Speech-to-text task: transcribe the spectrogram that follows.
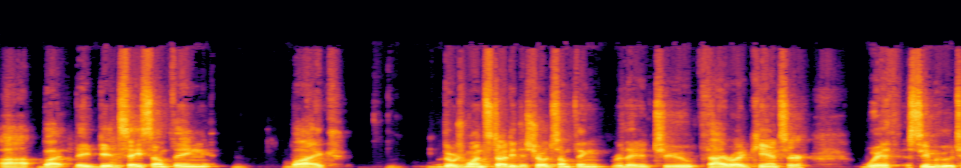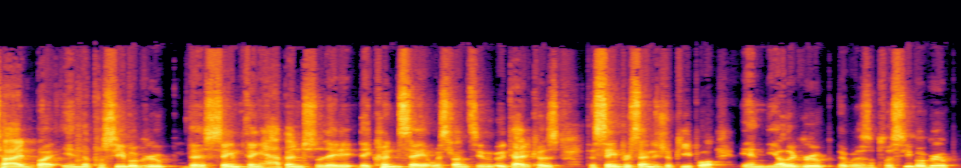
uh, but they did say something like there was one study that showed something related to thyroid cancer with semaglutide, but in the placebo group, the same thing happened. So they they couldn't say it was from semaglutide because the same percentage of people in the other group that was a placebo group.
